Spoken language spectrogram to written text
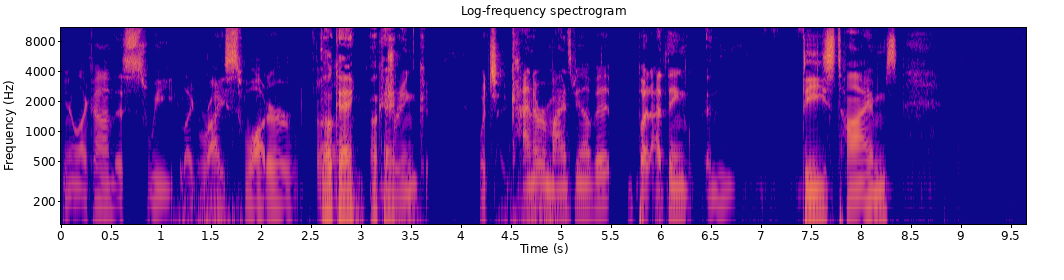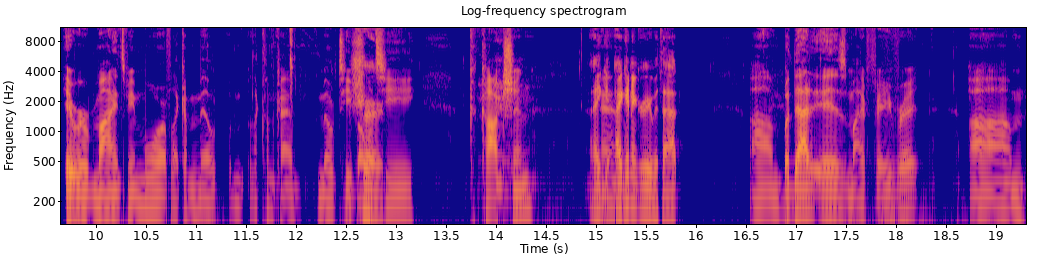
you know, like kind of this sweet like rice water. uh, Okay, okay. Drink, which kind of reminds me of it, but I think in these times, it reminds me more of like a milk, like some kind of milk tea, bubble Sure. tea concoction. I, I can agree with that. Um, but that is my favorite. Um,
